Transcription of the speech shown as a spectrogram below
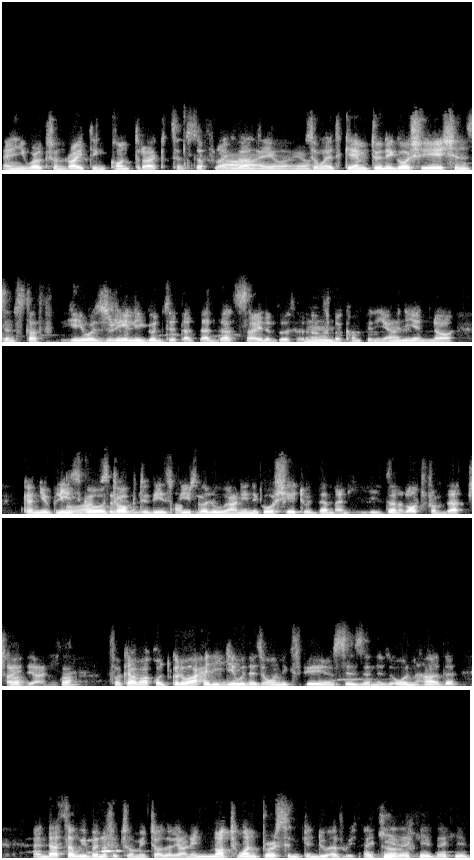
and he works on writing contracts and stuff like آه that. أيوه أيوه So when it came to negotiations and stuff, he was really good at, at, at that side of the Mm. of the company. يعني إنه can you please Oh, go talk to absolutely. these people Absolutely. ويعني negotiate with them and he's done a lot from that side صح يعني. صح فكما قلت كل واحد يجي with his own experiences and his own هذا and that's how we benefit from each other يعني not one person can do everything. أكيد تعرف. أكيد أكيد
